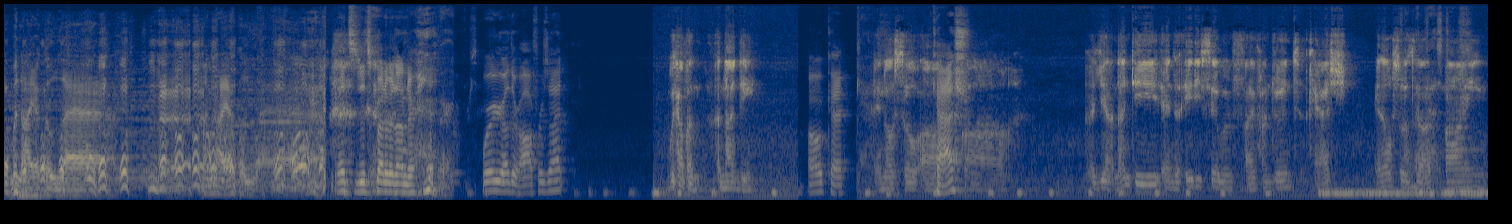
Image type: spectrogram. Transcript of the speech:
Maniacal laugh. Maniacal laugh. It's it's quite a bit under. Where are your other offers at? We have a, a 90 Oh, okay. and also uh, Cash? Uh, yeah, 90 and 87 500 cash, and also the nine.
